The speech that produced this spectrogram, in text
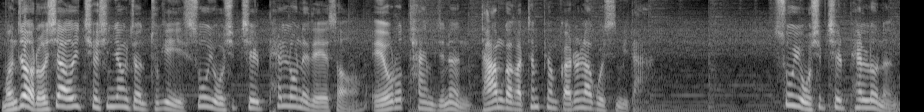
먼저 러시아의 최신형 전투기 수호이 57 펠론에 대해서 에어로타임즈는 다음과 같은 평가를 하고 있습니다. 수호이 57 펠론은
